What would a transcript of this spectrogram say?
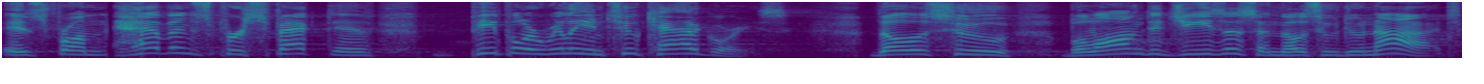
is from heaven's perspective, people are really in two categories those who belong to Jesus and those who do not,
